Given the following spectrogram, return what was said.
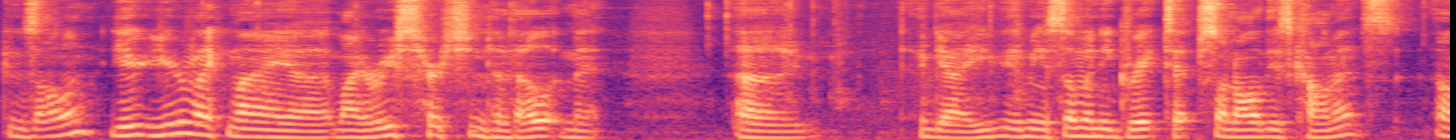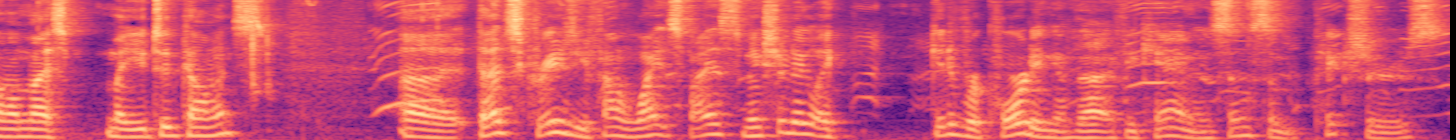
Gonzalo? You're, you're like my uh, my research and development uh, guy. You give me so many great tips on all these comments, on my, my YouTube comments. Uh, that's crazy. You found white spice. Make sure to like get a recording of that if you can and send some pictures.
